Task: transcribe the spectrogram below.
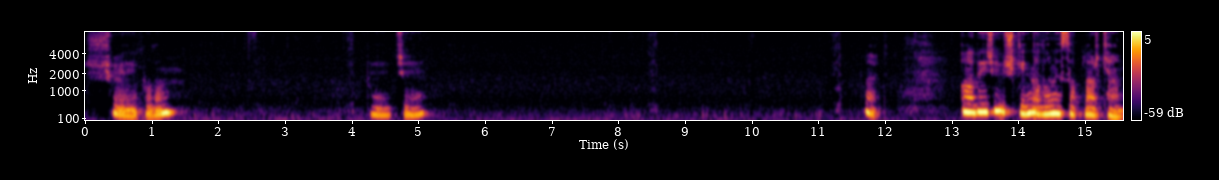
şöyle yapalım. B, C, Evet. ABC üçgenin alanı hesaplarken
